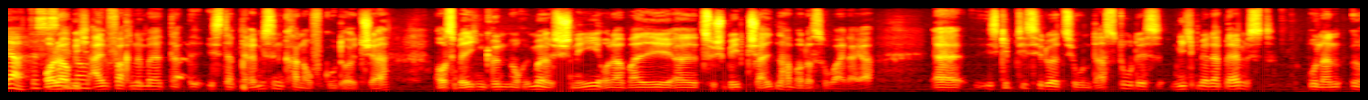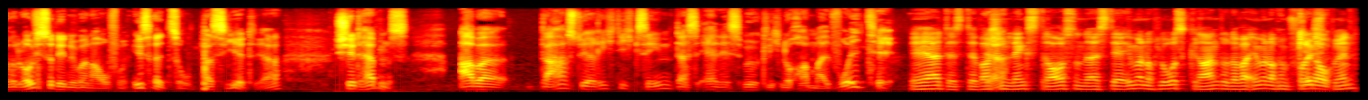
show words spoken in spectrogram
Ja, das ist oder ob genau, ich einfach nicht mehr, da ist der bremsen kann auf gut Deutsch, ja. Aus welchen Gründen auch immer, Schnee oder weil ich äh, zu spät geschalten habe oder so weiter, ja. Äh, es gibt die Situation, dass du das nicht mehr da bremst und dann läufst du den über den Haufen. Ist halt so, passiert, ja. Shit happens. Aber da hast du ja richtig gesehen, dass er das wirklich noch einmal wollte. Ja, das, der war Ja. schon längst draußen und da ist der immer noch losgerannt oder war immer noch im Vollsprint.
